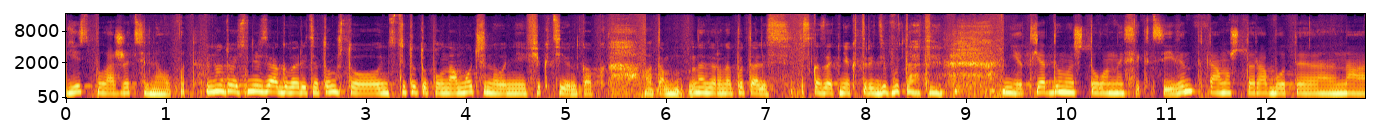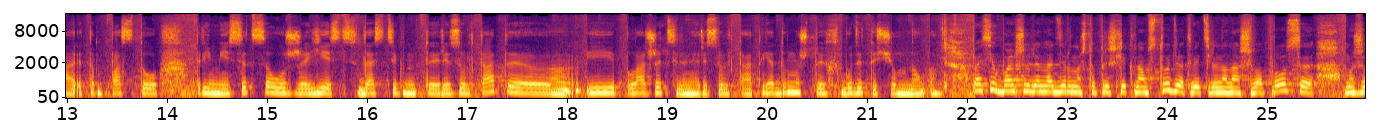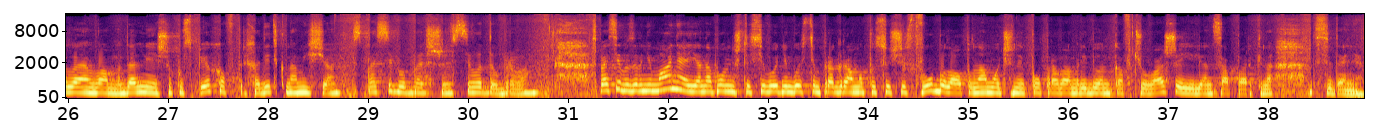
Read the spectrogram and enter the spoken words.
есть положительный опыт. Ну, то есть нельзя говорить о том, что институт уполномоченного неэффективен, как а, там, наверное, пытались сказать некоторые депутаты. Нет, я думаю, что он эффективен, потому что работая на этом посту три месяца уже есть достигнутые результаты э, и положительные результаты. Я думаю, что их будет еще много. Спасибо большое, Лена Владимировна, что пришли к нам в студию, ответили на наши вопросы. Мы желаем вам дальнейших успехов. Приходите к нам еще. Спасибо большое. Всего доброго. Спасибо за внимание. Я напомню, что сегодня гостем программы «По существу» была уполномоченная по правам ребенка в Чувашии Елена Сапаркина. До свидания.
